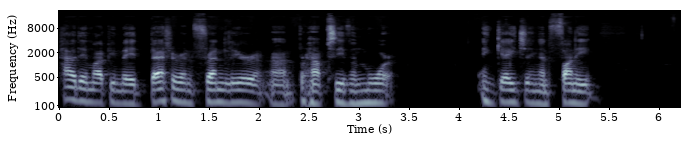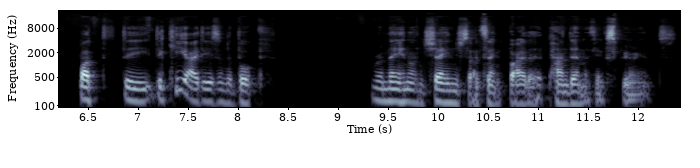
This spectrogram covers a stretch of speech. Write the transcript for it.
how they might be made better and friendlier and perhaps even more engaging and funny. But the, the key ideas in the book remain unchanged, I think, by the pandemic experience.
